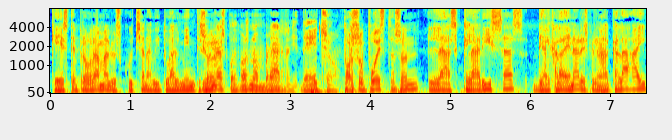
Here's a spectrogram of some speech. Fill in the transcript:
que este programa lo escuchan habitualmente. Son las podemos nombrar, de hecho. Por supuesto, son las clarisas de Alcalá de Henares, pero en Alcalá hay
